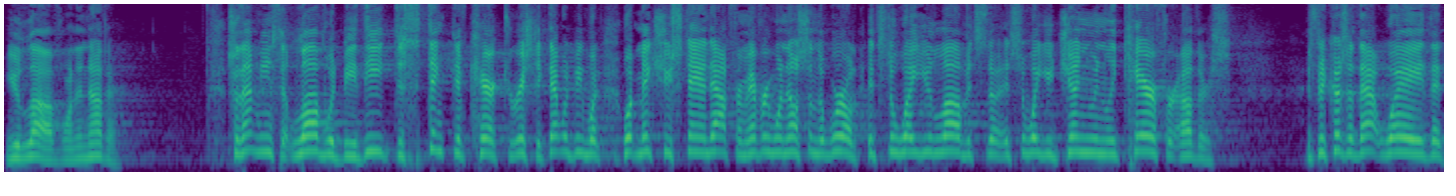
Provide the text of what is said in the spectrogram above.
you love one another. So that means that love would be the distinctive characteristic. That would be what, what makes you stand out from everyone else in the world. It's the way you love, it's the, it's the way you genuinely care for others. It's because of that way that,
